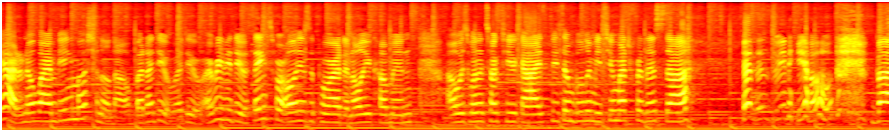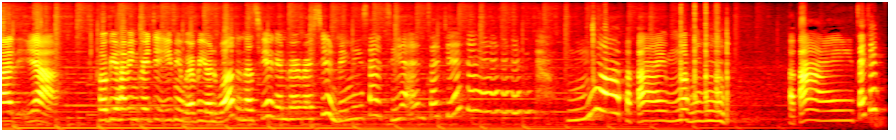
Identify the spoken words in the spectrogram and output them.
Yeah, I don't know why I'm being emotional now, but I do, I do, I really do. Thanks for all your support and all your comments. I always want to talk to you guys. Please don't bully me too much for this uh, this video. But yeah, hope you're having a great day, evening, wherever you're in the world. And I'll see you again very, very soon. Ling, Ling, out. See ya and zaijian. Bye-bye. Bye-bye. 再见。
